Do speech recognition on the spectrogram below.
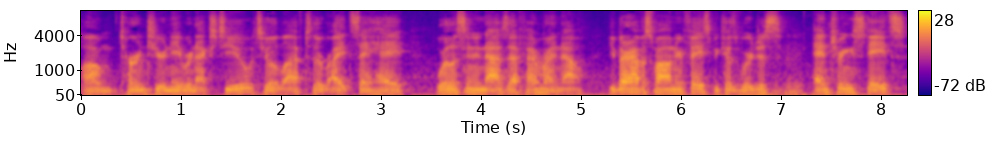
Um, turn to your neighbor next to you, to the left, to the right. Say, "Hey, we're listening to Navs FM right now." You better have a smile on your face because we're just entering states,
